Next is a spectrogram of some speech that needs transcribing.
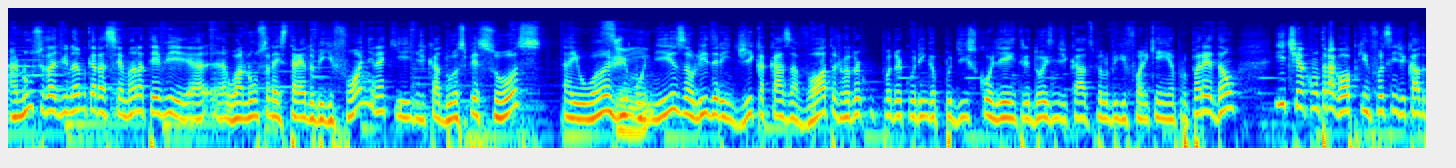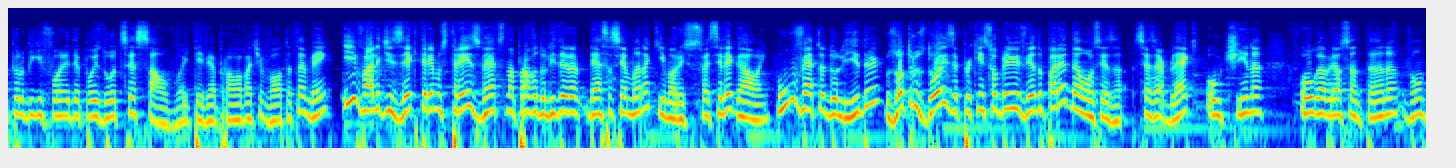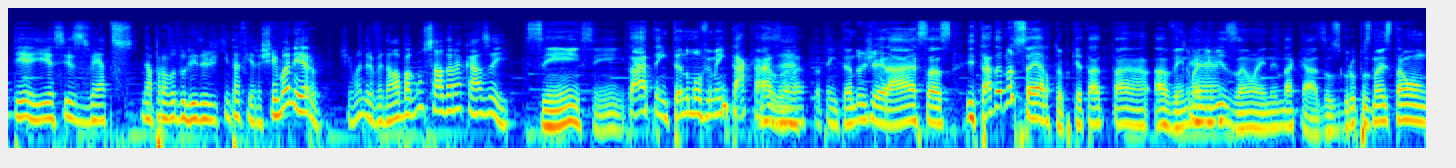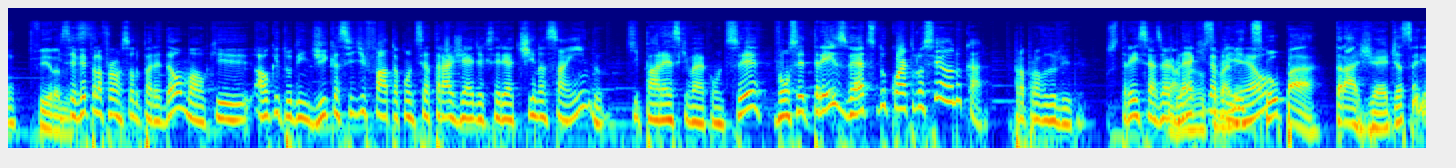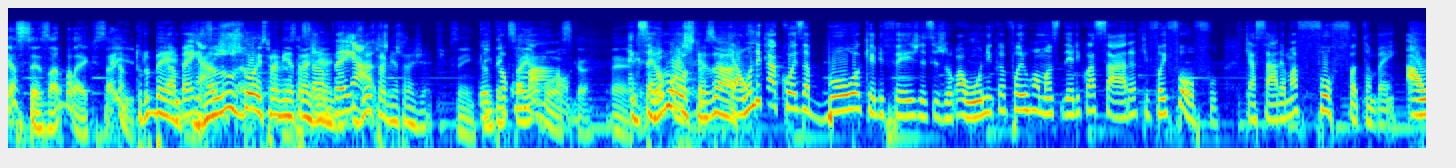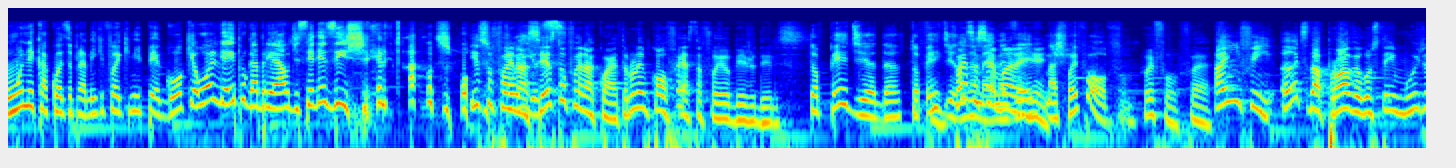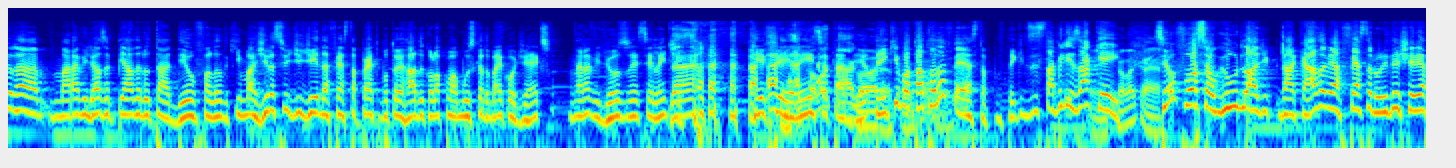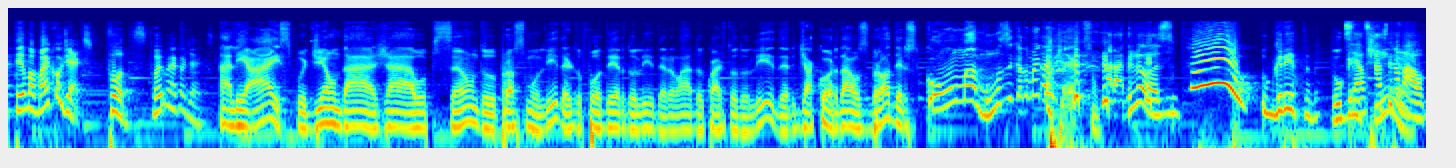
Anúncio da dinâmica da semana teve eh, eh, o anúncio da estreia do Big Fone, né? Que indica duas pessoas. Aí o Anjo Sim. imuniza, o líder indica, a casa vota. O jogador com poder coringa podia escolher entre dois indicados pelo Big Fone quem ia pro paredão. E tinha contragolpe quem fosse indicado pelo Big Fone depois do outro ser salvo. Aí teve a prova bate-volta também. E vale dizer que teremos três vetos na prova do líder dessa semana aqui, Maurício. Isso vai ser legal, hein? Um veto é do líder, os outros dois é por quem sobreviver do paredão. Ou seja, Cesar Black ou Tina ou Gabriel Santana vão ter aí esses vetos na prova do líder de quinta-feira. Achei maneiro. Achei maneiro. Vai dar uma bagunçada na casa aí. Sim, sim. Tá tentando movimentar a casa, é. né? Tá tentando gerar essas. E tá dando certo, porque tá, tá havendo uma É. divisão aí dentro da casa. Os grupos não estão E firmes. você vê pela formação do paredão, Mal, que ao que tudo indica, se de fato acontecer a tragédia que seria a Tina saindo, que parece que vai acontecer, vão ser três vetos do quarto do oceano, cara, pra prova do líder. Os três, Cesar Ah, Black e você vai me Gabriel. desculpar. Tragédia seria Cesar Black. Isso aí. Tudo bem, Também mas acho. os dois pra mim é tragédia. Também os dois acho. pra mim é tragédia. Sim, Eu quem tem tô que sair é mal. mosca. É. Tem que Tem ser o o Mosca, exato. Que a única coisa boa que ele fez nesse jogo, a única, foi o romance dele com a Sara, que foi fofo. Que a Sara é uma fofa também. A única coisa pra mim que foi que me pegou, que eu olhei pro Gabriel e disse, ele existe, ele tá no jogo. Isso foi, na sexta ou foi na quarta? Eu não lembro qual festa foi o beijo deles. Tô perdida, tô perdida Foi essa também, semana, mas, hein, ele- gente? mas foi fofo. Foi fofo, é. Aí, enfim, antes da prova, eu gostei muito da maravilhosa piada do Tadeu falando que imagina se o DJ da festa aperta o botão errado e coloca uma música do Michael Jackson. Maravilhoso, excelente referência, colocar Tadeu. agora, tem que botar toda a festa, pô. Tem que desestabilizar Tem que quem? colocar. Se eu fosse algum lá de- da casa, minha festa no líder seria tema Michael Jackson. Foda-se, foi Michael Jackson. Aliás, podiam dar já a opção do próximo líder, do poder do líder lá do quarto do líder, de acordar os brothers com uma música do Michael Jackson. Maravilhoso. O grito, né? O gritinho. Sensacional.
